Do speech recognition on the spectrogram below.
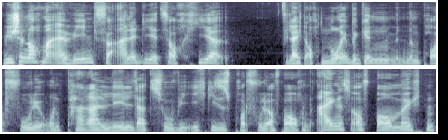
Wie schon nochmal erwähnt, für alle, die jetzt auch hier vielleicht auch neu beginnen mit einem Portfolio und parallel dazu, wie ich dieses Portfolio aufbaue, auch ein eigenes aufbauen möchten,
